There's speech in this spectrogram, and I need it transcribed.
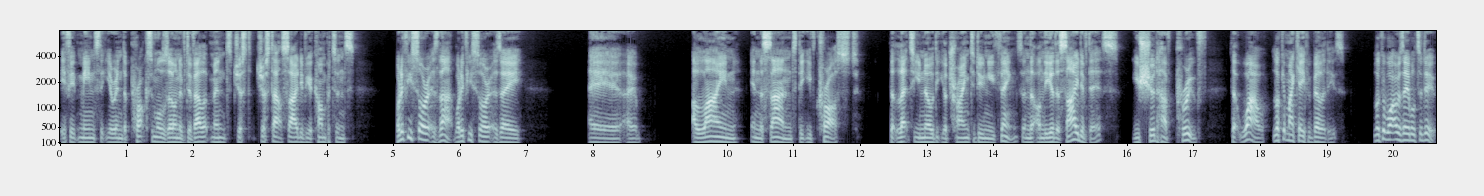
If it means that you're in the proximal zone of development, just just outside of your competence, what if you saw it as that? What if you saw it as a a, a, a line in the sand that you've crossed that lets you know that you're trying to do new things, and that on the other side of this, you should have proof that wow, look at my capabilities, look at what I was able to do.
